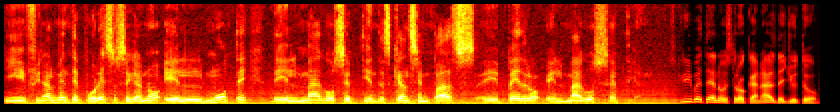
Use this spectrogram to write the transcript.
y finalmente por eso se ganó el mote del Mago Septién. Descanse en paz, eh, Pedro el Mago Septién. Suscríbete a nuestro canal de YouTube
